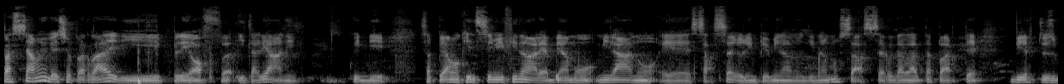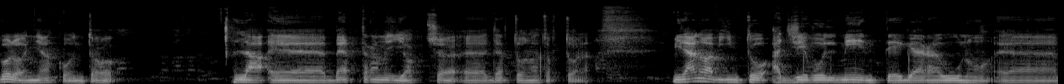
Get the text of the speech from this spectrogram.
Passiamo invece a parlare di playoff italiani. Quindi sappiamo che in semifinale abbiamo Milano e Sassari, Olimpia Milano e Dinamo Sassari, dall'altra parte Virtus Bologna contro la eh, Bertram Jokc eh, Dertona Tortona. Milano ha vinto agevolmente gara 1, eh,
